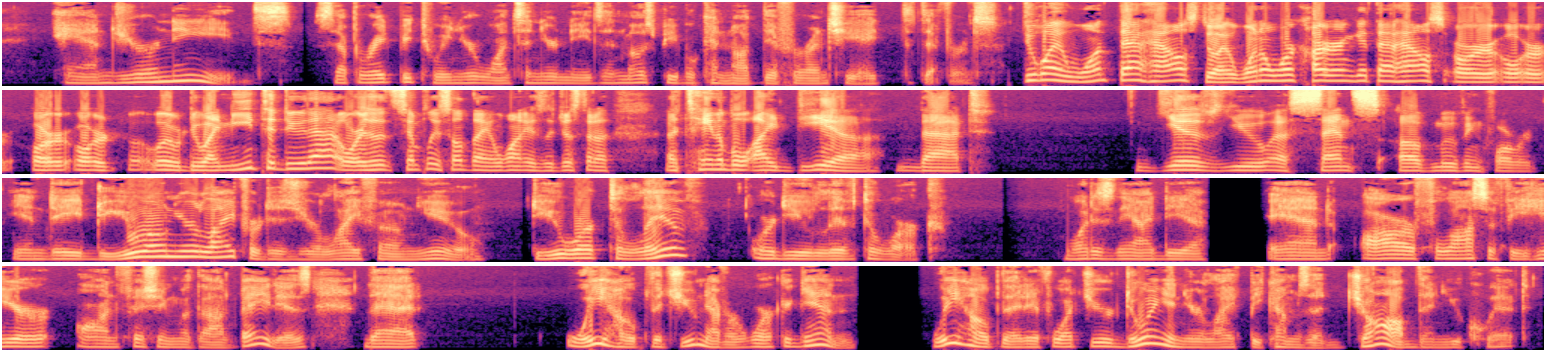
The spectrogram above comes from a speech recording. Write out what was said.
and your needs. Separate between your wants and your needs, and most people cannot differentiate the difference. Do I want that house? Do I want to work harder and get that house, or or or or, or do I need to do that, or is it simply something I want? Is it just an attainable idea that gives you a sense of moving forward? Indeed, do you own your life, or does your life own you? Do you work to live, or do you live to work? What is the idea? And our philosophy here on Fishing Without Bait is that we hope that you never work again. We hope that if what you're doing in your life becomes a job, then you quit.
